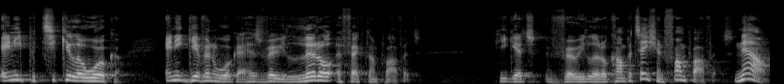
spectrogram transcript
any particular worker, any given worker has very little effect on profits, he gets very little compensation from profits. Now,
